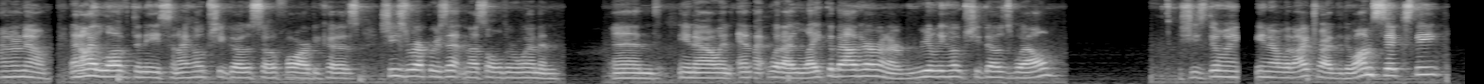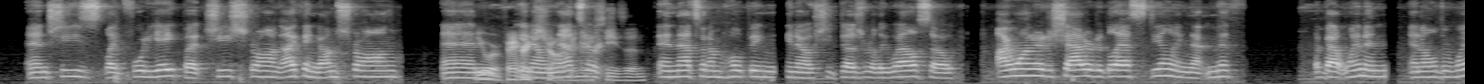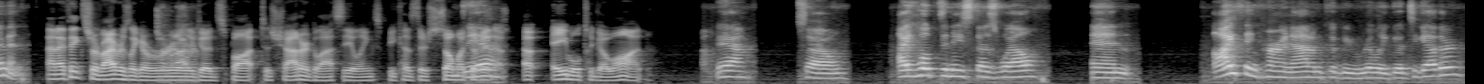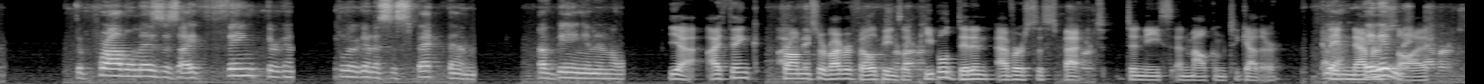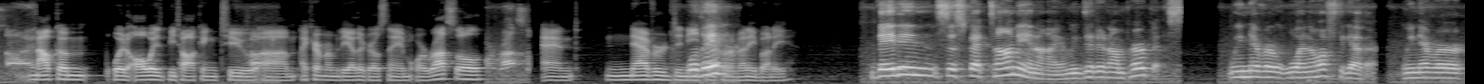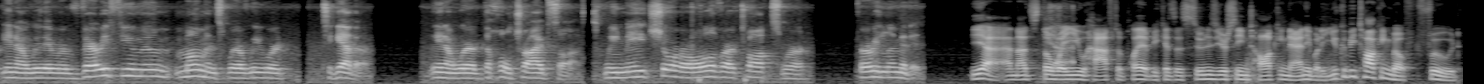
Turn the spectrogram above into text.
I don't know. And I love Denise and I hope she goes so far because she's representing us older women. And, you know, and, and what I like about her, and I really hope she does well, she's doing, you know, what I tried to do. I'm 60 and she's like 48, but she's strong. I think I'm strong. And You were very you know, strong in that's your what, season. and that's what I'm hoping. You know, she does really well. So I wanted to shatter the glass ceiling, that myth about women and older women. And I think Survivor's like a really good spot to shatter glass ceilings because there's so much Yeah. of it uh, able to go on. Yeah. So I hope Denise does well. And I think her and Adam could be really good together. The problem is, is I think they're going to, people are going to suspect them of being in an, Yeah, I think from Survivor Philippines, like people didn't ever suspect Denise and Malcolm together. They Yeah, they never didn't. saw it. Malcolm would always be talking to um, I can't remember the other girl's name or Russell, and never Denise they- in front of anybody. they didn't suspect Tommy and I, and we did it on purpose. We never went off together. We never, you know, we, there were very few mo- moments where we were together, you know, where the whole tribe saw us. We made sure all of our talks were very limited. Yeah, and that's the way you have to play it because as soon as you're seen talking to anybody, you could be talking about food,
